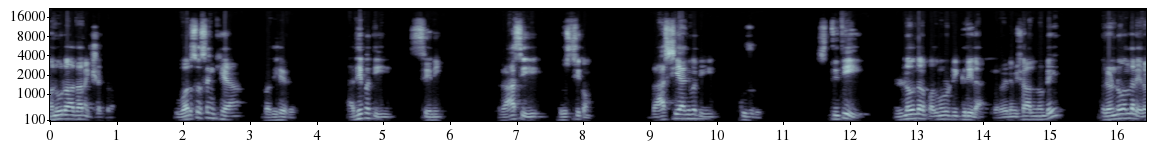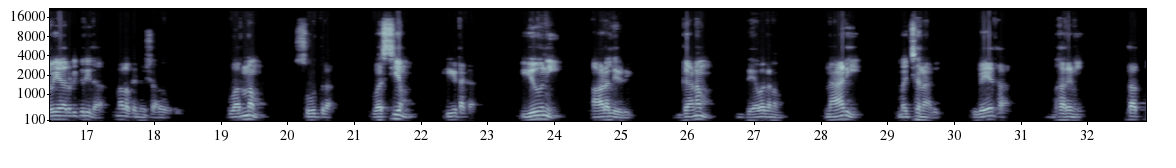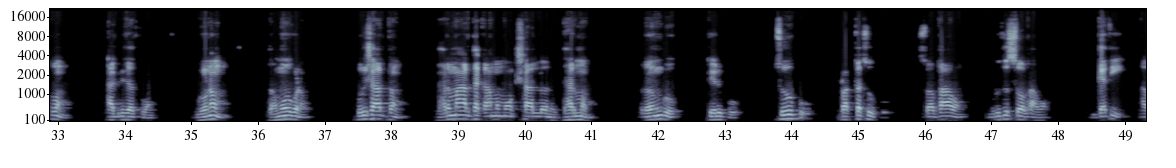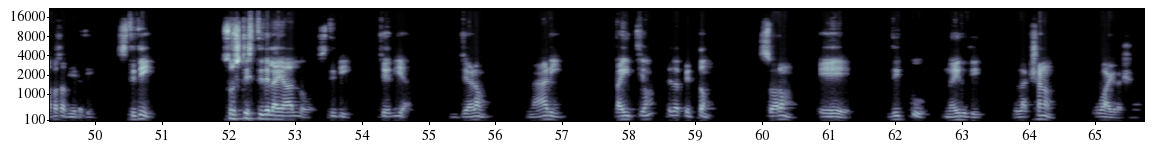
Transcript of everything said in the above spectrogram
అనురాధ నక్షత్రం. వరుస సంఖ్య పదిహేడు. అధిపతి శని. రాశి వృశ్చికం. రాశ్యాధిపతి కుజుడు. స్థితి రెండు వందల పదమూడు డిగ్రీల ఇరవై నిమిషాల నుండి రెండు వందల ఇరవై ఆరు డిగ్రీల నలభై నిమిషాల వరకు. వర్ణం శూద్ర. వశ్యం కీటక. యోని ఆడలేడి. గణం దేవగణం. నాడి మధ్యనాడి. వేద భరణి తత్వం అగ్నితత్వం గుణం తమోగుణం పురుషార్థం ధర్మార్థ కామమోక్షాల్లోని ధర్మం రంగు తెలుపు చూపు ప్రక్కచూపు చూపు స్వభావం మృదు స్వభావం గతి అపసవ్యగతి స్థితి సృష్టి స్థితి లయాల్లో స్థితి చర్య జడం నాడి పైత్యం లేదా పిత్తం. స్వరం ఏ దిక్కు నైరుతి లక్షణం వాయు లక్షణం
